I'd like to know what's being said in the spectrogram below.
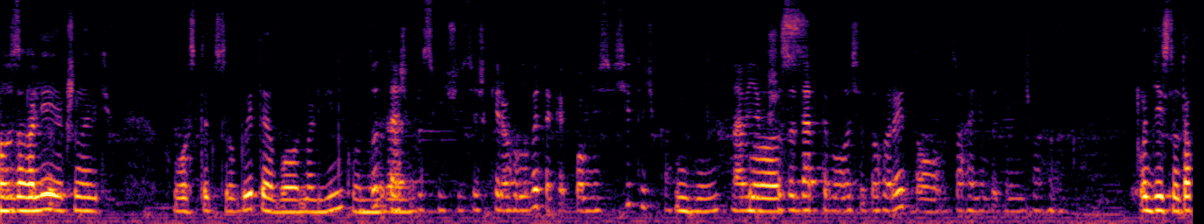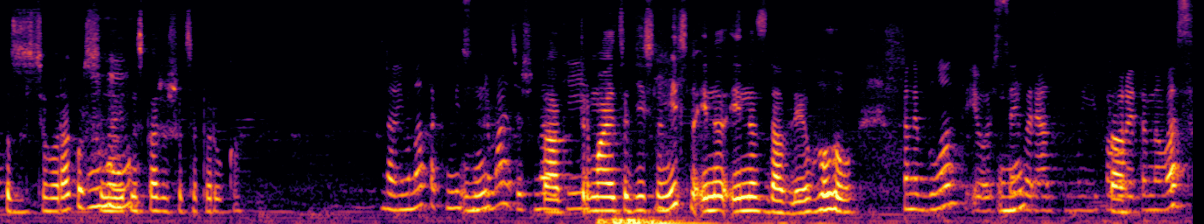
Взагалі, якщо навіть хвостик зробити або мальвінку, ну Тут теж просвічується шкіра голови, так як повністю сіточка. Угу. Навіть якщо задерти волосся догори, то взагалі буде нічого. От дійсно, так от з цього ракурсу Мгм. навіть не скажеш, що це перука. Да, і вона так міцно Мгм. тримається, що навіть Так, її тримається дійсно міцно і не, і не здавлює голову. не блонд, і ось Мгм. цей варіант мої фаворити на вас.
